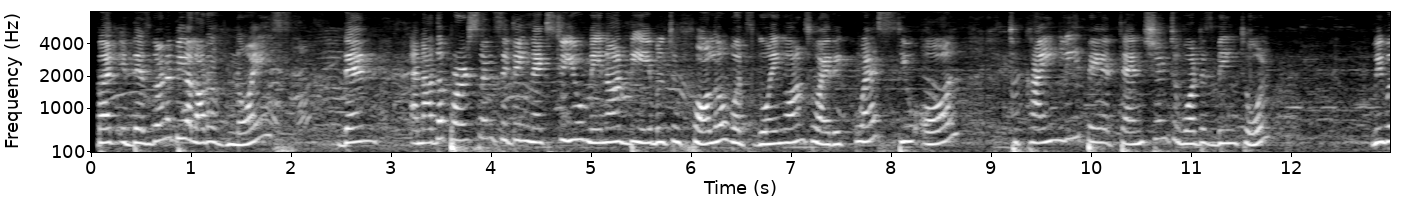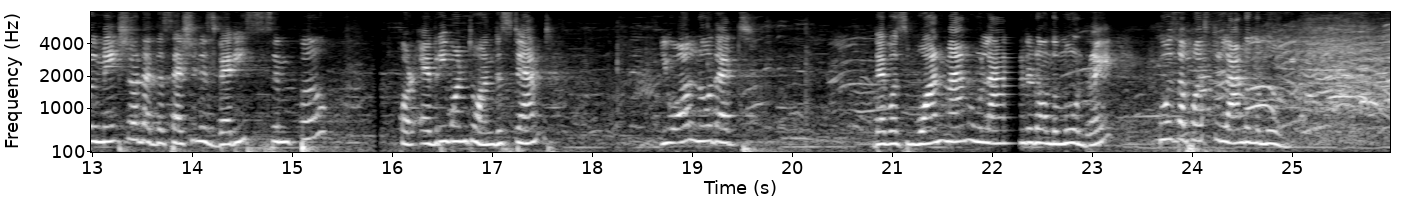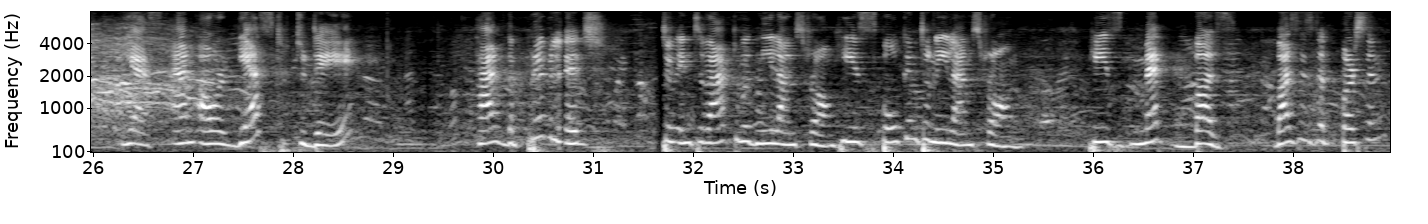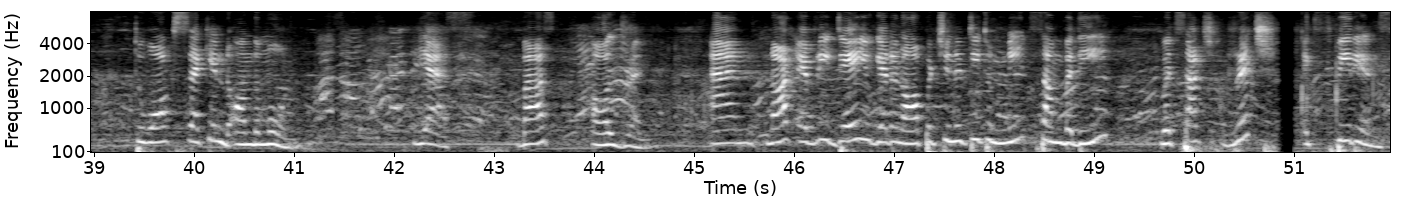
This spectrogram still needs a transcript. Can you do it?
but if there's going to be a lot of noise, then another person sitting next to you may not be able to follow what's going on. So I request you all to kindly pay attention to what is being told. We will make sure that the session is very simple for everyone to understand. You all know that there was one man who landed on the moon, right? Who was the first to land on the moon? Yes, and our guest today had the privilege to interact with Neil Armstrong. He has spoken to Neil Armstrong. He's met Buzz. Buzz is the person to walk second on the moon. Yes, Buzz Aldrin. And not every day you get an opportunity to meet somebody with such rich experience.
